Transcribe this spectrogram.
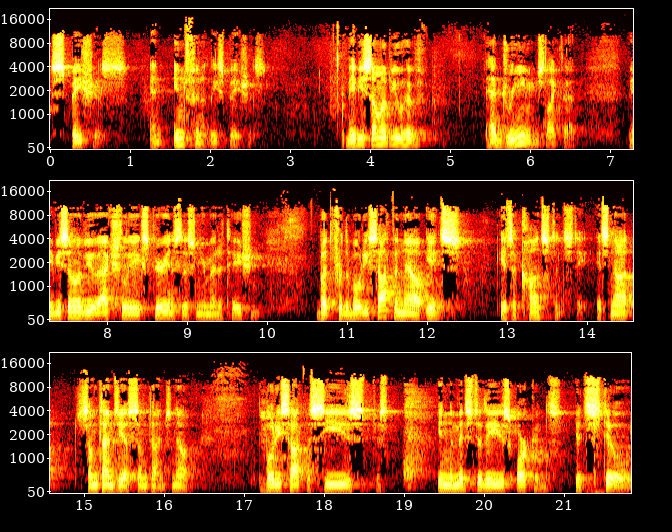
spacious and infinitely spacious. Maybe some of you have had dreams like that. Maybe some of you have actually experienced this in your meditation. But for the Bodhisattva now, it's it's a constant state. It's not sometimes yes, sometimes no. The Bodhisattva sees just in the midst of these orchids, it's still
